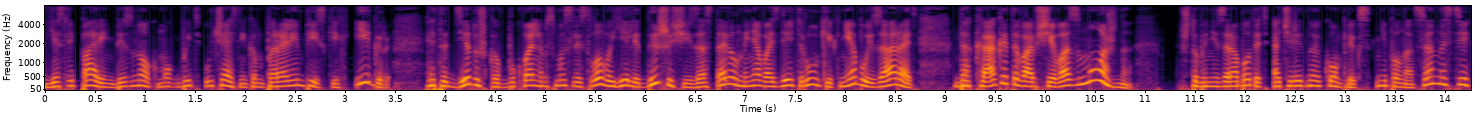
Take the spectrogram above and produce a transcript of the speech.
Если парень без ног мог быть участником Паралимпийских игр, этот дедушка в буквальном смысле слова еле дышащий заставил меня воздеть руки к небу и заорать «Да как это вообще возможно?» Чтобы не заработать очередной комплекс неполноценности,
